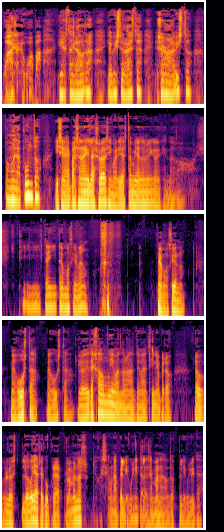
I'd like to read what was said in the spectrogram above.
guau, esa qué guapa. Y esta y la otra. Y ha visto la esta. Esa no la ha visto. Pues me la apunto. Y se me pasan ahí las horas y María está mirándome como diciendo, oh, está ahí todo emocionado. me emociono. Me gusta, me gusta. Lo he dejado muy abandonado el tema del cine, pero lo, lo, lo voy a recuperar. Por lo menos, yo que sé, una peliculita a la semana, dos peliculitas.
